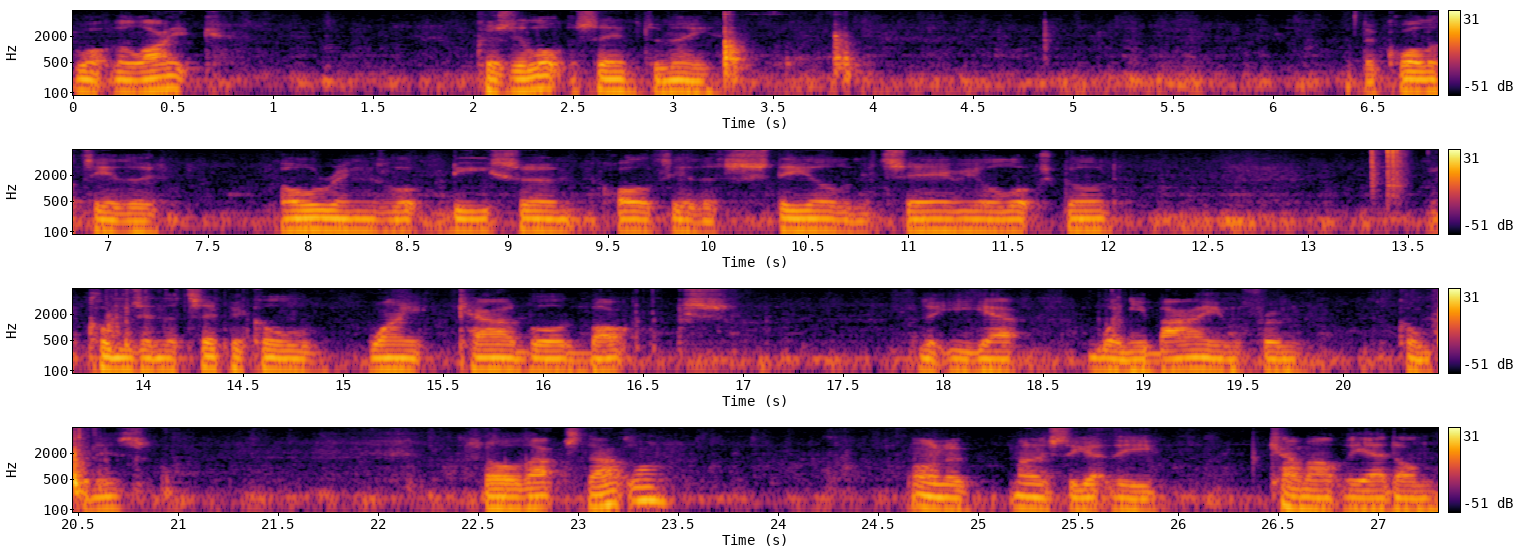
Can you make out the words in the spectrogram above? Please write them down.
what they're like because they look the same to me. The quality of the o-rings look decent the quality of the steel the material looks good it comes in the typical white cardboard box that you get when you buy them from companies. So that's that one. I want to manage to get the cam out the head on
